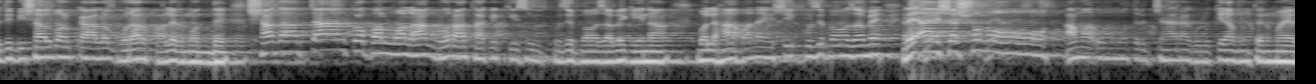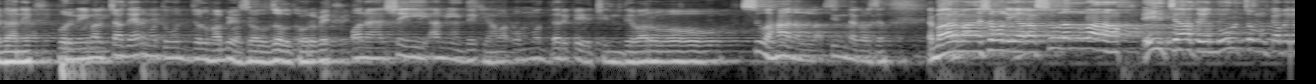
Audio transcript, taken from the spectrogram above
যদি বিশাল বড় কালো ঘোড়ার পালের মধ্যে সাদা চান কপালওয়ালা ঘোড়া থাকে, কিছু খুঁজে পাওয়া যাবে কি না বলে হা অনায়াসি খুঁজে পাওয়া যাবে। রে আয়েশা, শোনো, আমার উম্মতের চেহারাগুলো কেয়ামতের ময়দানে পূর্ণিমার চাঁদের মতো উজ্জ্বল হবে জল জল করবে। অনায়াসেই আমি দেখি আমার উম্মতদেরকে চিনতে পারব সুহান আল্লাহ চিন্তা করছেন। এবার মা আয়েশা বলে, ইয়া রাসূলুল্লাহ, এই চেহারা থেকে নূর চমকাবে,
